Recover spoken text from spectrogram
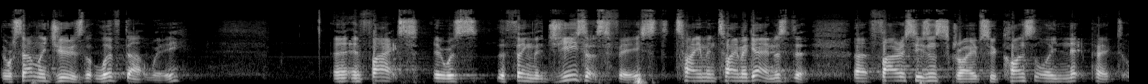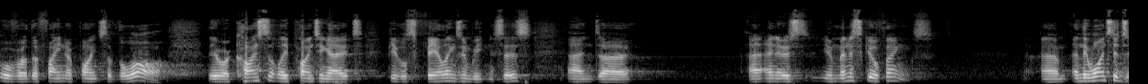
There were certainly Jews that lived that way. In fact, it was the thing that Jesus faced time and time again, isn't it? Uh, Pharisees and scribes who constantly nitpicked over the finer points of the law. They were constantly pointing out people's failings and weaknesses, and, uh, and it was you know, minuscule things. Um, and they wanted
